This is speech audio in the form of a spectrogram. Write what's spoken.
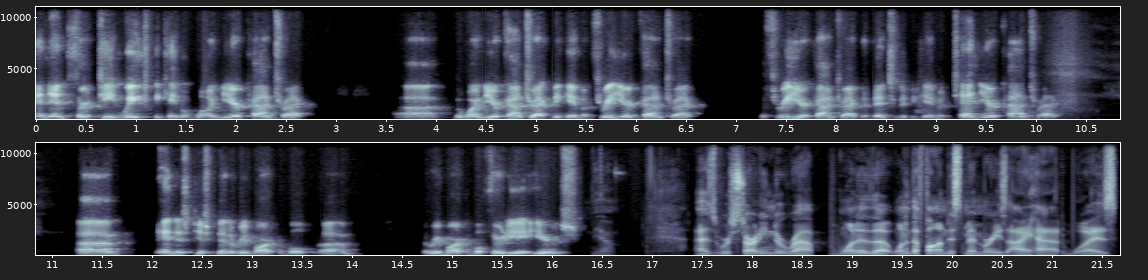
and then 13 weeks became a one year contract. Uh, the one year contract became a three year contract. The three year contract eventually became a 10 year contract. Um, and it's just been a remarkable, um, a remarkable 38 years. Yeah as we're starting to wrap one of the one of the fondest memories i had was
